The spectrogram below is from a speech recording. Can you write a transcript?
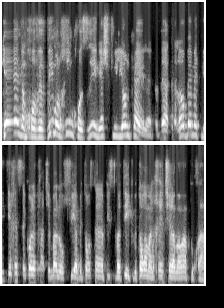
כן, גם חובבים הולכים, חוזרים, יש מיליון כאלה, אתה יודע, אתה לא באמת מתייחס לכל אחד שבא להופיע בתור סטנדאפיסט ותיק, בתור המנחה של הבמה הפתוחה.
